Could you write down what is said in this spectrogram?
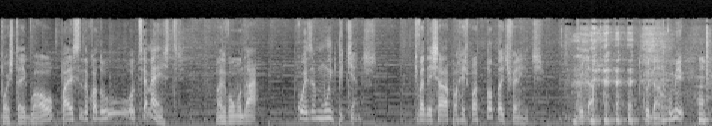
pode estar igual, parecida com a do outro semestre. Mas eu vou mudar coisas muito pequenas. Que vai deixar a resposta totalmente diferente. Cuidado. Cuidado comigo.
